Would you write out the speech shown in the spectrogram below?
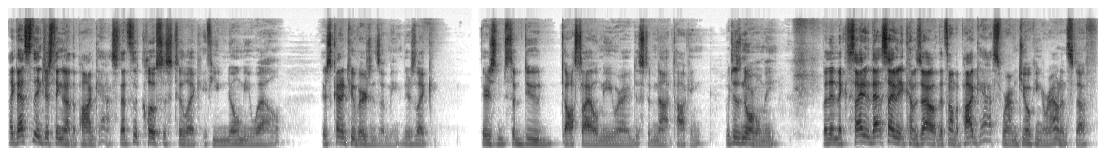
like that's the interesting thing about the podcast. That's the closest to like if you know me well there's kind of two versions of me. There's like there's subdued docile me where i just am not talking which is normal me. But then the side of that side of me comes out that's on the podcast where i'm joking around and stuff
